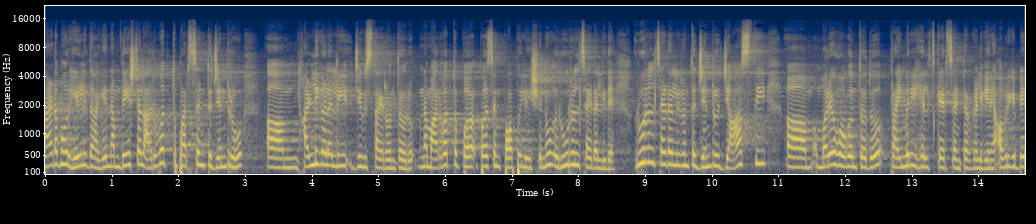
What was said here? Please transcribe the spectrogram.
ಮೇಡಮ್ ಅವ್ರು ಹೇಳಿದ ಹಾಗೆ ನಮ್ಮ ದೇಶದಲ್ಲಿ ಅರುವತ್ತು ಪರ್ಸೆಂಟ್ ಜನರು ಹಳ್ಳಿಗಳಲ್ಲಿ ಜೀವಿಸ್ತಾ ಇರುವಂಥವ್ರು ನಮ್ಮ ಅರವತ್ತು ಪ ಪರ್ಸೆಂಟ್ ಪಾಪ್ಯುಲೇಷನು ರೂರಲ್ ಸೈಡಲ್ಲಿದೆ ರೂರಲ್ ಸೈಡಲ್ಲಿರುವಂಥ ಜನರು ಜಾಸ್ತಿ ಮೊರೆ ಹೋಗುವಂಥದ್ದು ಪ್ರೈಮರಿ ಹೆಲ್ತ್ ಕೇರ್ ಸೆಂಟರ್ಗಳಿಗೆ ಅವರಿಗೆ ಬೇ,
